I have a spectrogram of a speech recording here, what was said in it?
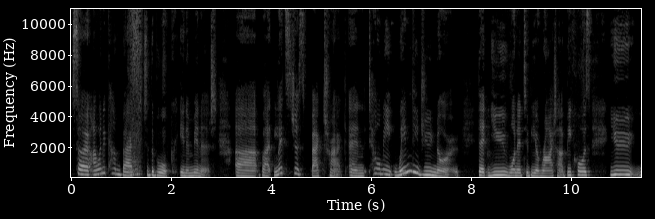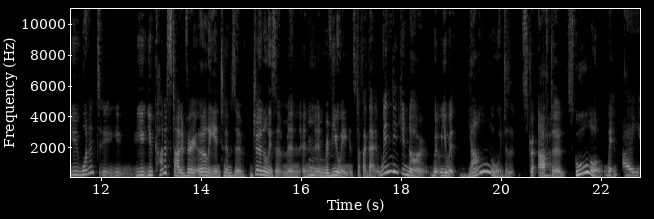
So I want to come back to the book in a minute, uh, but let's just backtrack and tell me when did you know that you wanted to be a writer? Because you you wanted to, you, you you kind of started very early in terms of journalism and and, and reviewing and stuff like that. When did you know? Were you were young, or was it after school, or when? I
